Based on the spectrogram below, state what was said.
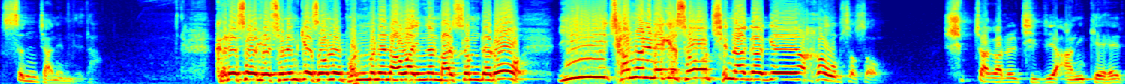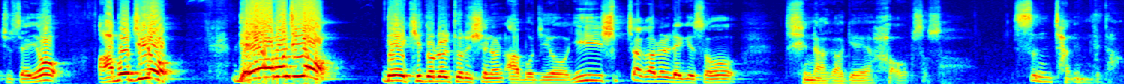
쓴 잔입니다. 그래서 예수님께서 오늘 본문에 나와 있는 말씀대로 이 잔을 내게서 지나가게 하옵소서 십자가를 지지 않게 해주세요. 아버지요 내 아버지요 내 기도를 들으시는 아버지요 이 십자가를 내게서 지나가게 하옵소서 쓴 찬입니다.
